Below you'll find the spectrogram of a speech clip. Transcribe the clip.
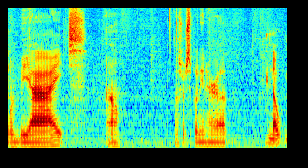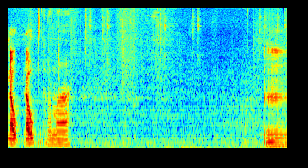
Would be alright. Oh, unless we're splitting her up. Nope, nope, nope. Never mind. Hmm.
